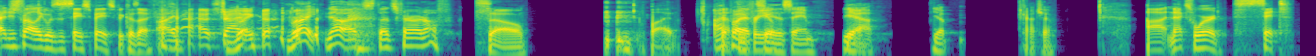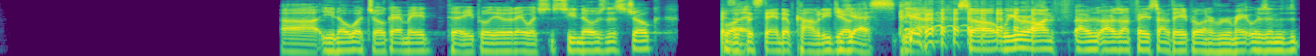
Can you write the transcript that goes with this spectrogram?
I just felt like it was a safe space because I I- I was driving. Right. No, that's that's fair enough. so, but I probably have for to say you? the same. Yeah. Yeah. Gotcha. Uh, next word, sit. Uh, you know what joke I made to April the other day, which she knows this joke. Is But- it the stand-up comedy joke? Yes. Yeah. so we were on. I was, I was on Facetime with April, and her roommate was in the,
